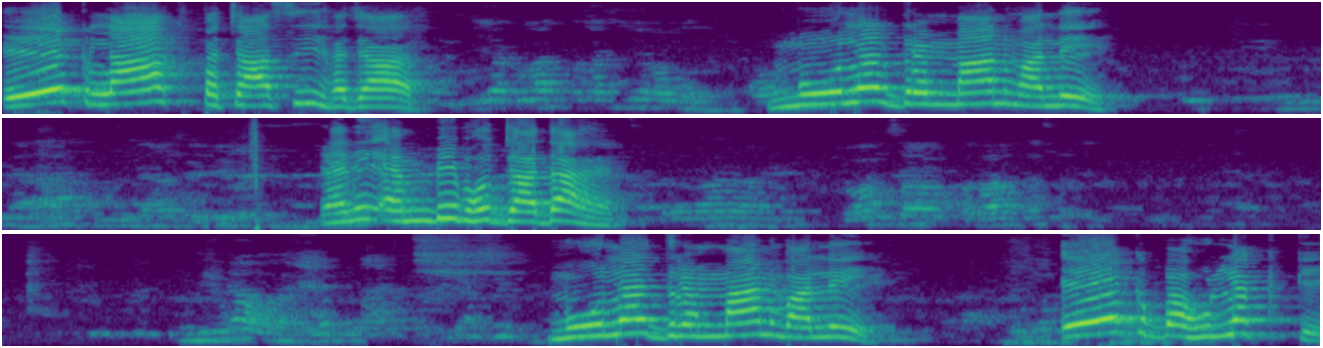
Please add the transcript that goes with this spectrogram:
एक लाख पचासी हज़ार। मोलर द्रव्यमान वाले यानी एमबी बहुत ज़्यादा है। मोलर द्रव्यमान वाले एक बहुलक के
